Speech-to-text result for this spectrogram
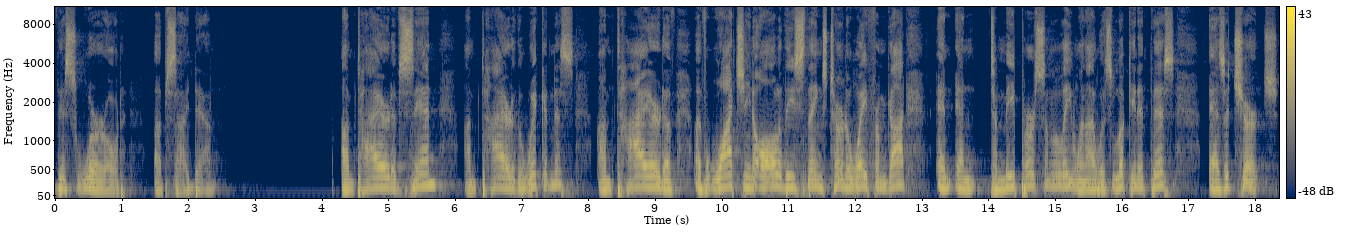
this world upside down. I'm tired of sin. I'm tired of the wickedness. I'm tired of, of watching all of these things turn away from God. And, and to me personally, when I was looking at this as a church,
